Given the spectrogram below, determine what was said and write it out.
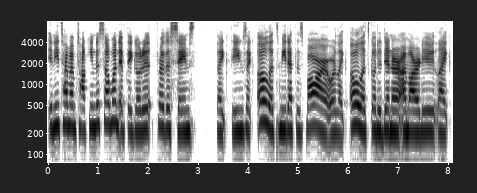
anytime I'm talking to someone, if they go to for the same like things like oh let's meet at this bar or like oh let's go to dinner, I'm already like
